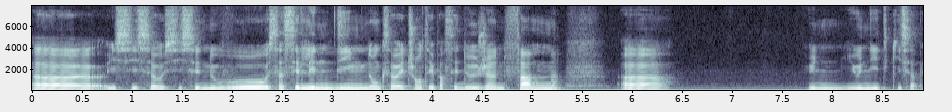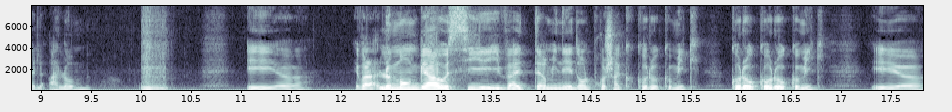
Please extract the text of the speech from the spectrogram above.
Euh, ici, ça aussi c'est nouveau. Ça c'est l'ending, donc ça va être chanté par ces deux jeunes femmes. Une unit qui s'appelle Alom. Et, et voilà, le manga aussi, il va être terminé dans le prochain Kokoro Comic. Koro Koro Comic. Et, euh,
